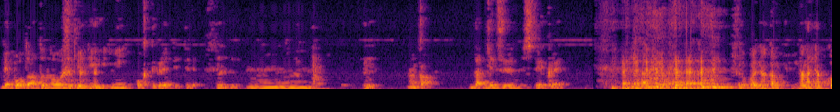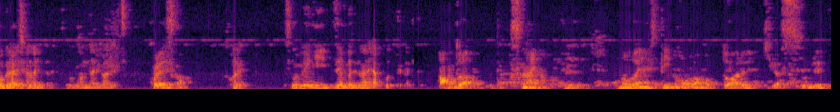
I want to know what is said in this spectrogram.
レポート後のセキュリティに送ってくれって言ってて、うん。うん。なんか、団結してくれ。これなんか700個ぐらいしかないんだね。その問題があるやつ。これですか？これ。その上に全部で700個って書いてあ、本当だ。少ないな。ある。ノード NSP の方はもっとある気がする。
